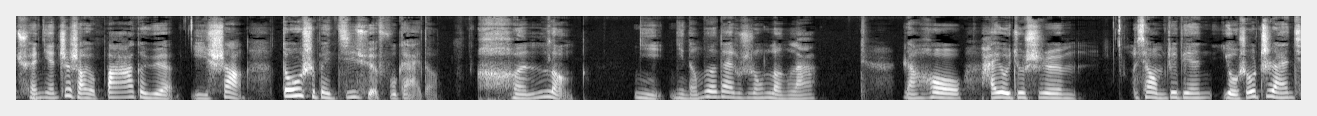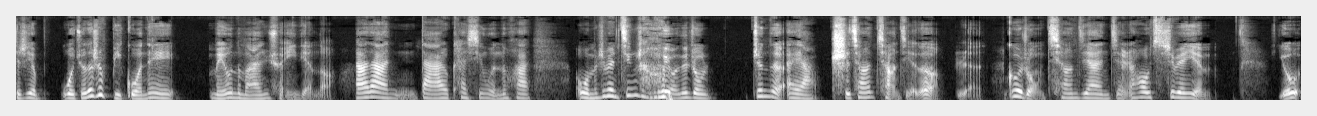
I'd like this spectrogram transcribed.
全年至少有八个月以上都是被积雪覆盖的，很冷。你你能不能耐住这种冷啦？然后还有就是，像我们这边有时候治安其实也，我觉得是比国内没有那么安全一点的。加拿大，大家看新闻的话，我们这边经常会有那种真的，哎呀，持枪抢劫的人，各种枪击案件。然后这边也有，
